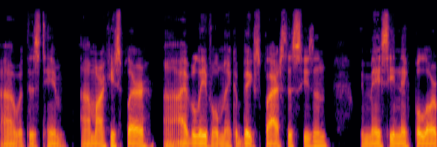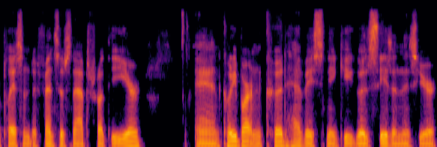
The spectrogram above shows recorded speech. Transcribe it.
uh, with this team. Uh, Marquise Blair, uh, I believe, will make a big splash this season. We may see Nick Bellore play some defensive snaps throughout the year. And Cody Barton could have a sneaky good season this year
